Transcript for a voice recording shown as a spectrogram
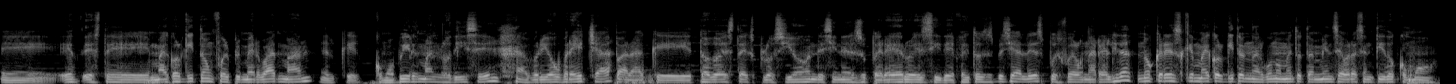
Eh, este Michael Keaton fue el primer Batman, el que, como Birdman lo dice, abrió brecha para que toda esta explosión de cine de superhéroes y de efectos especiales, pues fuera una realidad. ¿No crees que Michael Keaton en algún momento también se habrá sentido como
